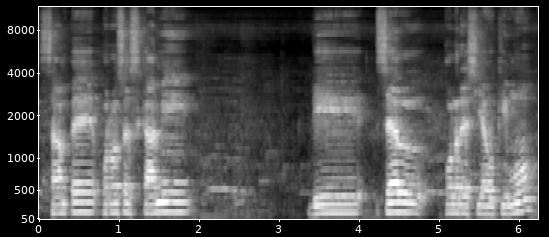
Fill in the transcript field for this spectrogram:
sampai proses kami di sel Polres Yaukimo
